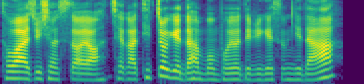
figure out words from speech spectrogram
도와주셨어요. 제가 뒤쪽에도 한번 보여 드리겠습니다.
